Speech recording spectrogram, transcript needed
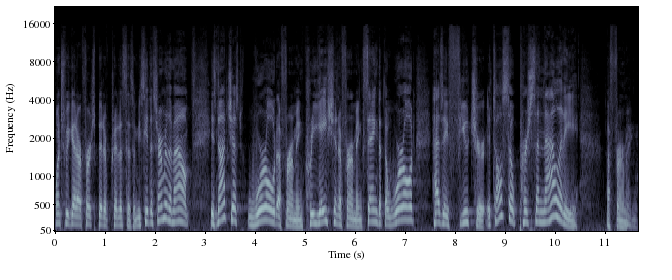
once we get our first bit of criticism. You see, the Sermon on the Mount is not just world affirming, creation affirming, saying that the world has a future. It's also personality affirming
